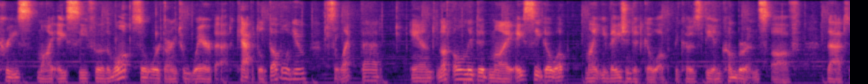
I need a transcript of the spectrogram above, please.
increase my AC furthermore. So we're going to wear that. Capital W, select that, and not only did my AC go up, my evasion did go up because the encumbrance of that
